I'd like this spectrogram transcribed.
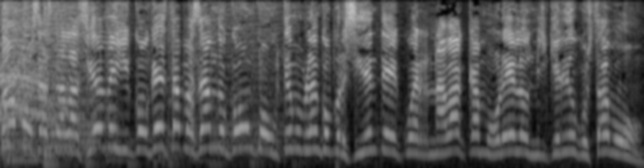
Vamos hasta la Ciudad de México. ¿Qué está pasando con Cuauhtémoc Blanco, presidente de Cuernavaca, Morelos, mi querido Gustavo?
